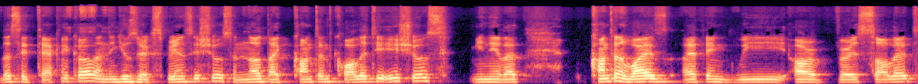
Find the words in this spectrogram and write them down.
let's say technical and user experience issues and not like content quality issues, meaning that content wise, I think we are very solid,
